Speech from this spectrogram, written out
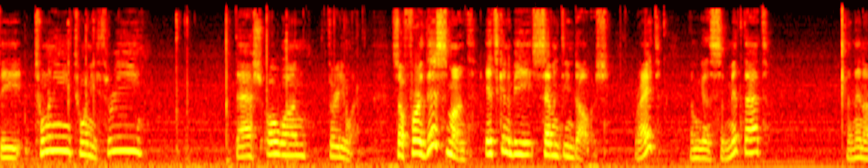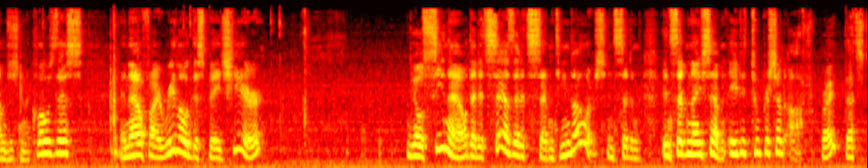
the 2023 dash 0131 so for this month it's going to be $17 right? I'm going to submit that and then I'm just going to close this. And now if I reload this page here you'll see now that it says that it's $17 instead of instead of 97 82% off right? That's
